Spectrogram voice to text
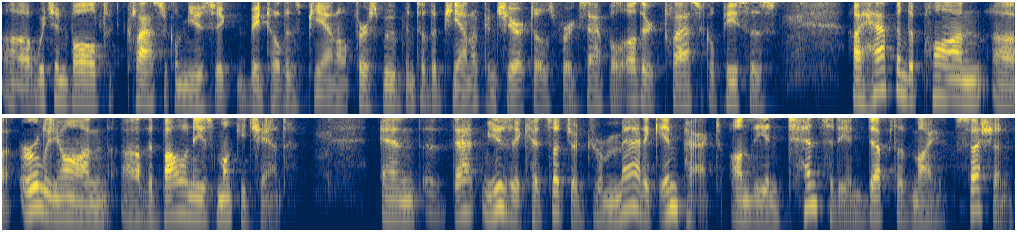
uh, which involved classical music, Beethoven's piano, first movement of the piano concertos, for example, other classical pieces. I happened upon uh, early on uh, the Balinese monkey chant. And that music had such a dramatic impact on the intensity and depth of my session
